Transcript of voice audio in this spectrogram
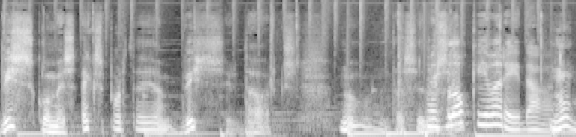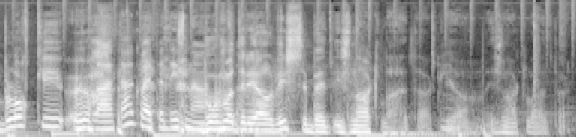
Viss, ko mēs eksportējam, viss ir dārgs. Nu, tas ir Bet bloki jau arī dārgi. Nu, bloki lētāk vai tad iznāk? Būvmateriāli visi, bet iznāk lētāk. Jā, iznāk lētāk.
